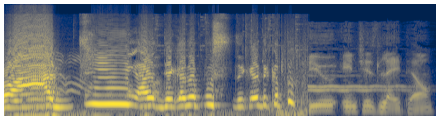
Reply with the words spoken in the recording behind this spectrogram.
Wah, anjing. Ah, JK-nya push, JK deket tuh. Few inches later.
